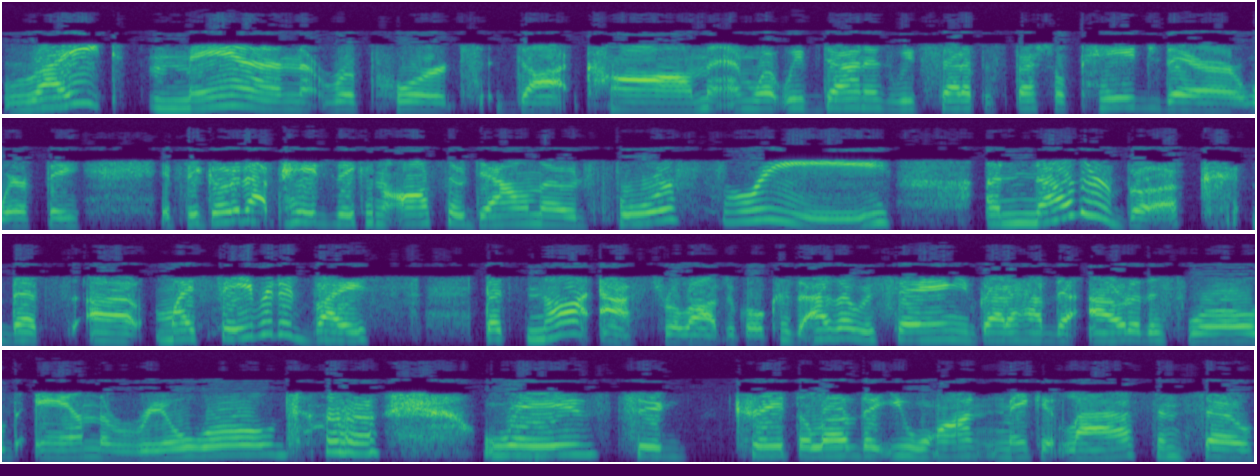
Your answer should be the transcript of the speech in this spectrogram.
rightmanreport.com and what we've done is we've set up a special page there where if they if they go to that page they can also download for free another book that's uh my favorite advice that's not astrological because as I was saying, you've got to have the out of this world and the real world ways to create the love that you want and make it last. And so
